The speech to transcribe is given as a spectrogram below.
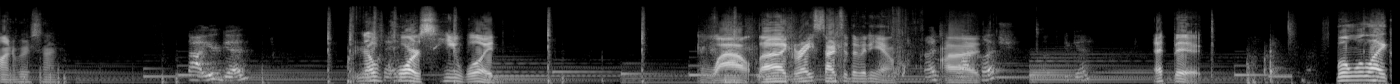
100%. Nah, you're good. No, of course, he would. Wow. Uh, great start to the video. Nice Uh, block clutch. That's pretty good. Epic. Well, we'll like...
